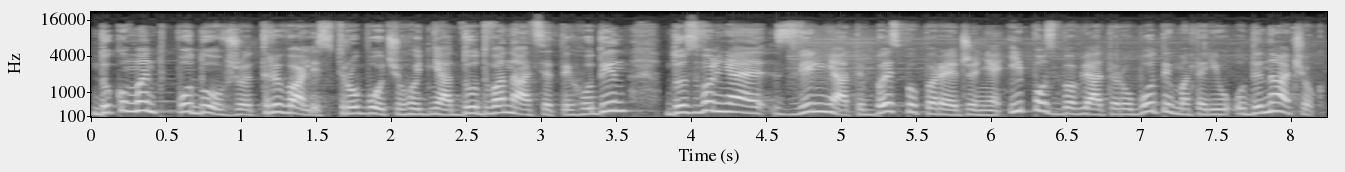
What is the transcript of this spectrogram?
Документ подовжує тривалість робочого дня до 12 годин, дозволяє звільняти без попередження і позбавляти роботи матерів одиначок.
